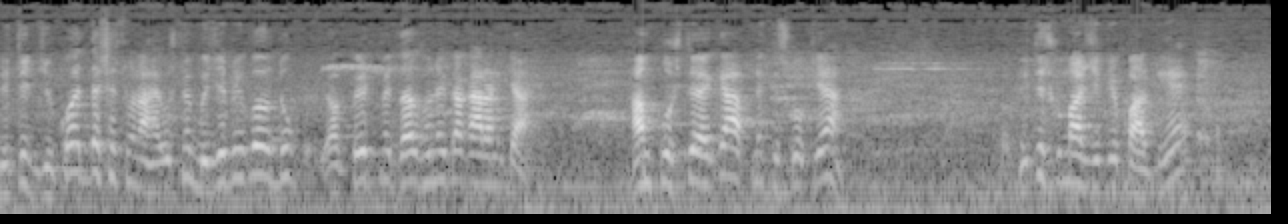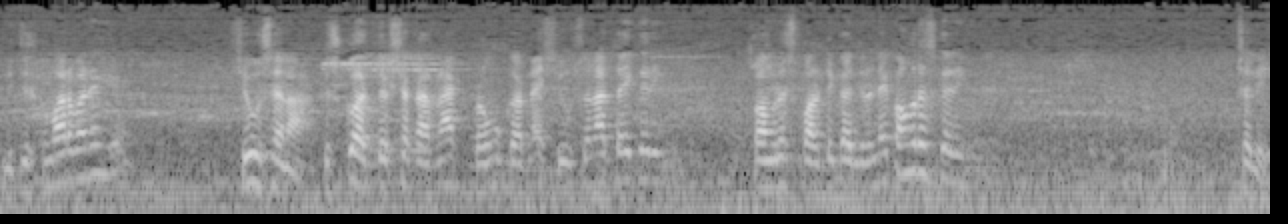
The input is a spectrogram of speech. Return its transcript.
नीतीश जी को अध्यक्ष चुना है। उसमें बीजेपी को दुख पेट में दर्द होने का कारण क्या है? हम पूछते हैं क्या आपने किसको किया? नीतीश कुमार जी की पार्टी है। नीतीश कुमार बनेंगे। शिवसेना, किसको अध्यक्ष करना है? प्रमुख करना है। शिवसेना तय करेगी। कांग्रेस पार्टी का निर्णय कांग्रेस करेगी। चलिए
